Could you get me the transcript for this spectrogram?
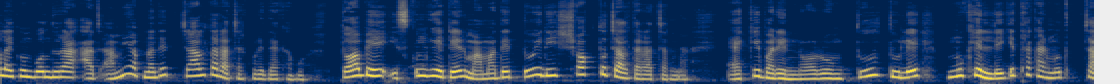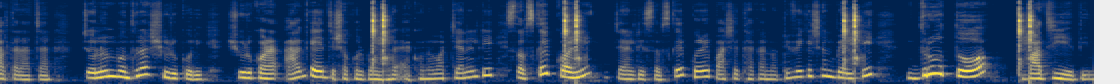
আলাইকুম বন্ধুরা, আজ আমি আপনাদের চালতার আচার করে দেখাবো। তবে স্কুল গেটের মামাদের তৈরি শক্ত চালতার আচার না, একেবারে নরম তুল তুলে মুখে লেগে থাকার মতো চালতার আচার। চলুন বন্ধুরা, শুরু করি। শুরু করার আগে যে সকল বন্ধুরা এখন আমার চ্যানেলটি সাবস্ক্রাইব করেনি, চ্যানেলটি সাবস্ক্রাইব করে পাশে থাকা নোটিফিকেশন বেলটি দ্রুত বাজিয়ে দিন।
